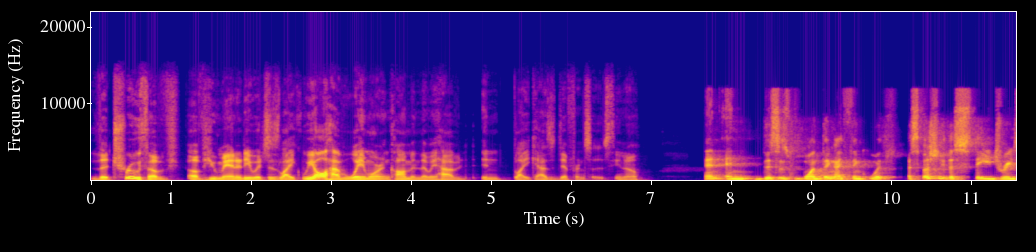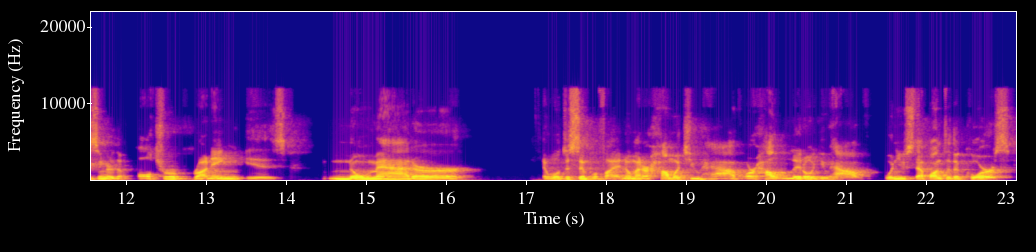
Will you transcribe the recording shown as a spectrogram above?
the truth of of humanity, which is like we all have way more in common than we have in like as differences, you know. And and this is one thing I think with especially the stage racing or the ultra running is no matter it will just simplify it no matter how much you have or how little you have when you step onto the course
